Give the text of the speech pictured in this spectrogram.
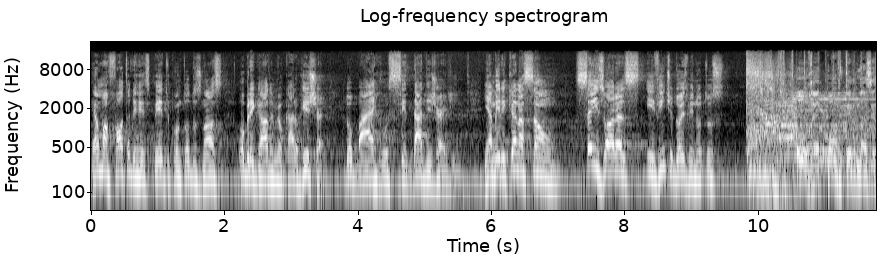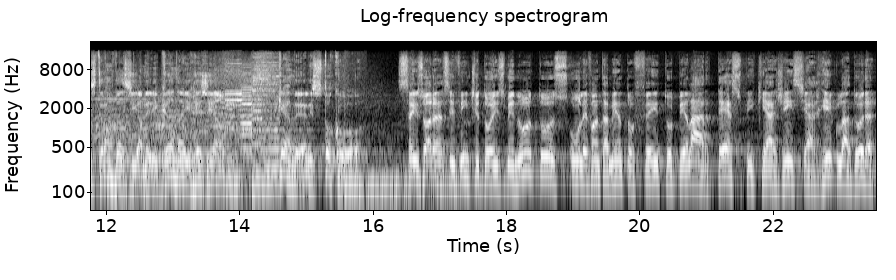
É uma falta de respeito com todos nós. Obrigado, meu caro Richard do bairro Cidade Jardim. Em Americana são 6 horas e 22 minutos. O repórter nas estradas de Americana e região, Keller Estocou. 6 horas e 22 minutos. Um levantamento feito pela Artesp, que é a agência reguladora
